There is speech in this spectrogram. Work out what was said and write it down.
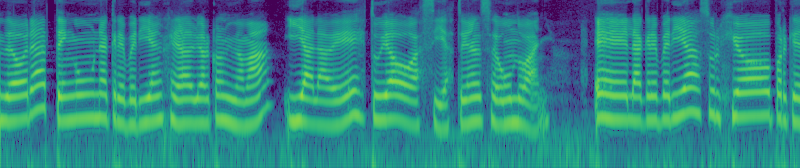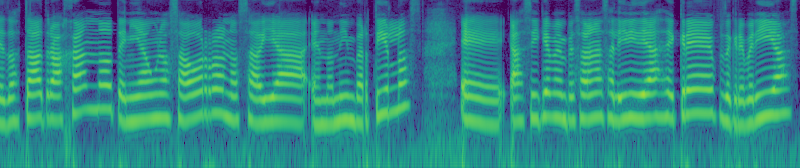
Emprendedora, tengo una crepería en General Alvear con mi mamá y a la vez estudio abogacía, estoy en el segundo año. Eh, la crepería surgió porque yo estaba trabajando, tenía unos ahorros, no sabía en dónde invertirlos, eh, así que me empezaron a salir ideas de crepes, de creperías.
